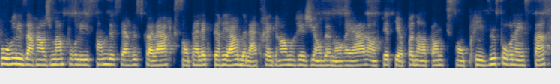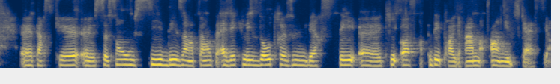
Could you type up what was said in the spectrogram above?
pour les arrangements pour les centres de services scolaires qui sont à l'extérieur de la très grande région de Montréal. En fait, il n'y a pas d'ententes qui sont prévues pour l'instant euh, parce que euh, ce sont aussi des ententes avec les autres universités qui offrent des programmes en éducation.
